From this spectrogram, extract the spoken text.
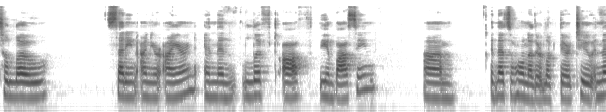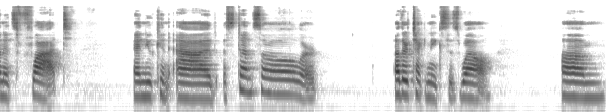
to low setting on your iron and then lift off the embossing. Um, and that's a whole nother look there too. And then it's flat and you can add a stencil or other techniques as well. Um,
